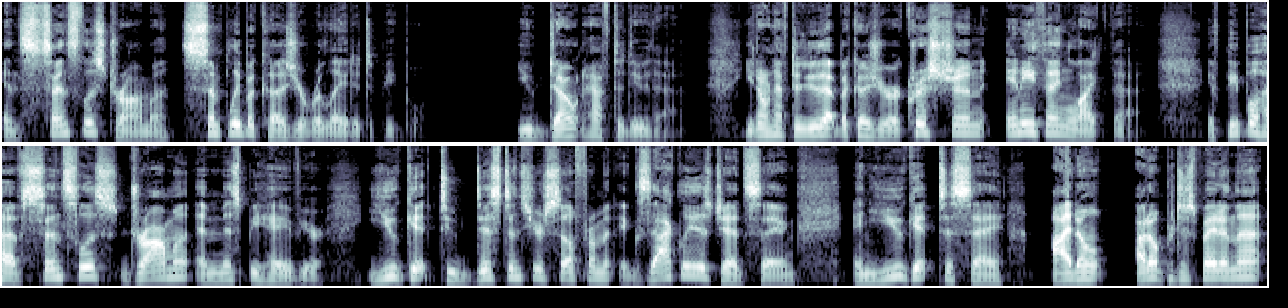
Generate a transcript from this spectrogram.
and senseless drama simply because you're related to people. You don't have to do that. You don't have to do that because you're a Christian, anything like that. If people have senseless drama and misbehavior, you get to distance yourself from it exactly as Jed's saying, and you get to say, I don't I don't participate in that.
